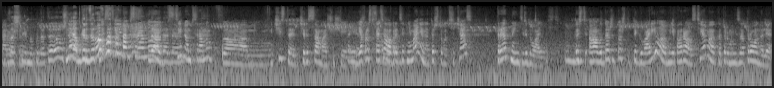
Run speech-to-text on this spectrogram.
хорошая. Зашли мы куда-то, ушли Ну, от гардероба. Но стиль он все равно, Да, да, да. стиль он все равно а, чисто через самоощущение. Конечно, Я просто хотела обратить внимание на то, что вот сейчас тренд на индивидуальность. То есть, а вот даже то, что ты говорила, мне понравилась тема, которую мы не затронули.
